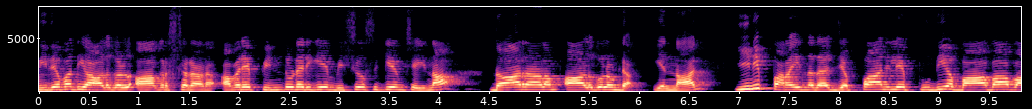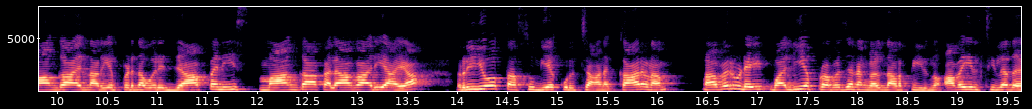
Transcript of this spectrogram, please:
നിരവധി ആളുകൾ ആകൃഷ്ടരാണ്. അവരെ പിന്തുടരുകയും വിശ്വസിക്കുകയും ചെയ്യുന്ന ധാരാളം ആളുകളുണ്ട്. എന്നാൽ ഇനി പറയുന്നത് ജപ്പാനിലെ പുതിയ ബാബ വാങ്ക എന്നറിയപ്പെടുന്ന ഒരു ജാപ്പനീസ് മാങ്ക കലാകാരിയായ റിയോ തസുഗിയെ കുറിച്ചാണ്. കാരണം അവരുടെയും വലിയ പ്രവചനങ്ങൾ നടത്തിയിരുന്നു. അവയിൽ ചിലത്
